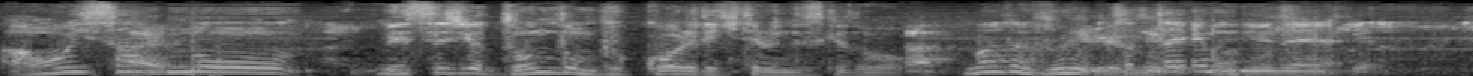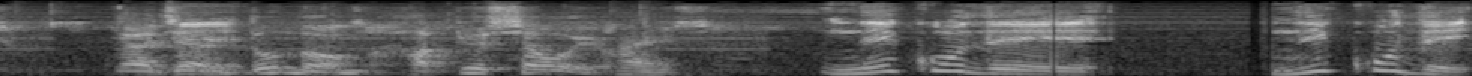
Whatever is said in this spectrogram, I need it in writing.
葵さんのメッセージがどんどんぶっ壊れてきてるんですけど、あまだ増えてる。たった今入電あじゃあええ。どんどん発表しちゃおうよ、はい。猫で猫で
